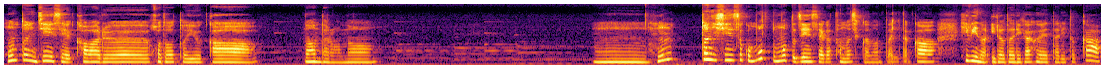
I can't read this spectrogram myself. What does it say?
本当に人生変わるほどというかなんだろうな。うん本当に心底もっともっと人生が楽しくなったりとか日々の彩りが増えたりとか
